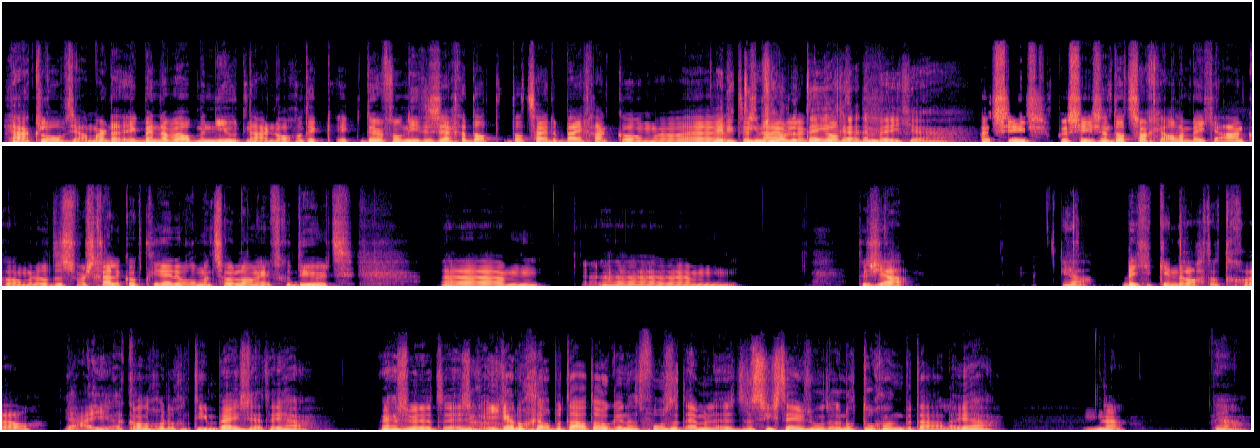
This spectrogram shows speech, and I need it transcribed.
Ja, klopt. Ja, maar ik ben daar wel benieuwd naar nog. Want ik, ik durf nog niet te zeggen dat, dat zij erbij gaan komen. Hè. Nee, die teams houden tegen, dat... hè, een beetje. Precies, precies. En dat zag je al een beetje aankomen. Dat is waarschijnlijk ook de reden waarom het zo lang heeft geduurd. Um, um, dus ja, ja, een beetje kinderachtig toch wel. Ja, je kan er gewoon nog een team bijzetten, ja. Maar ja, ze willen het, je krijgt nog geld betaald ook. En dat volgens het, dat systeem, ze moeten ook nog toegang betalen, ja. Nou, ja.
